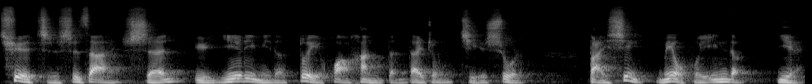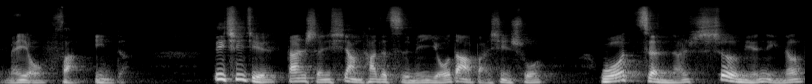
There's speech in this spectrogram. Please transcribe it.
却只是在神与耶利米的对话和等待中结束了。百姓没有回音的，也没有反应的。第七节，当神向他的子民犹大百姓说。”我怎能赦免你呢？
